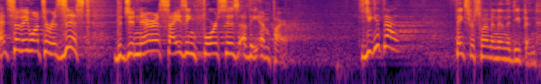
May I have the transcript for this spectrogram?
And so they want to resist the genericizing forces of the empire. Did you get that? Thanks for swimming in the deep end.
